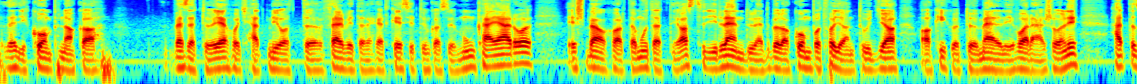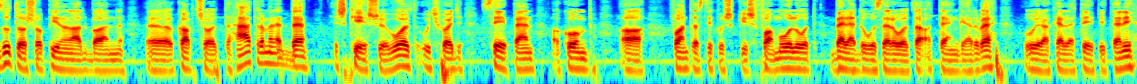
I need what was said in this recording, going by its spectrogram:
az egyik kompnak a vezetője, hogy hát mi ott felvételeket készítünk az ő munkájáról, és be akarta mutatni azt, hogy így lendületből a kompot hogyan tudja a kikötő mellé varázsolni. Hát az utolsó pillanatban kapcsolt a hátramenetbe, és késő volt, úgyhogy szépen a komp a fantasztikus kis famólót beledózerolta a tengerbe, újra kellett építeni.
